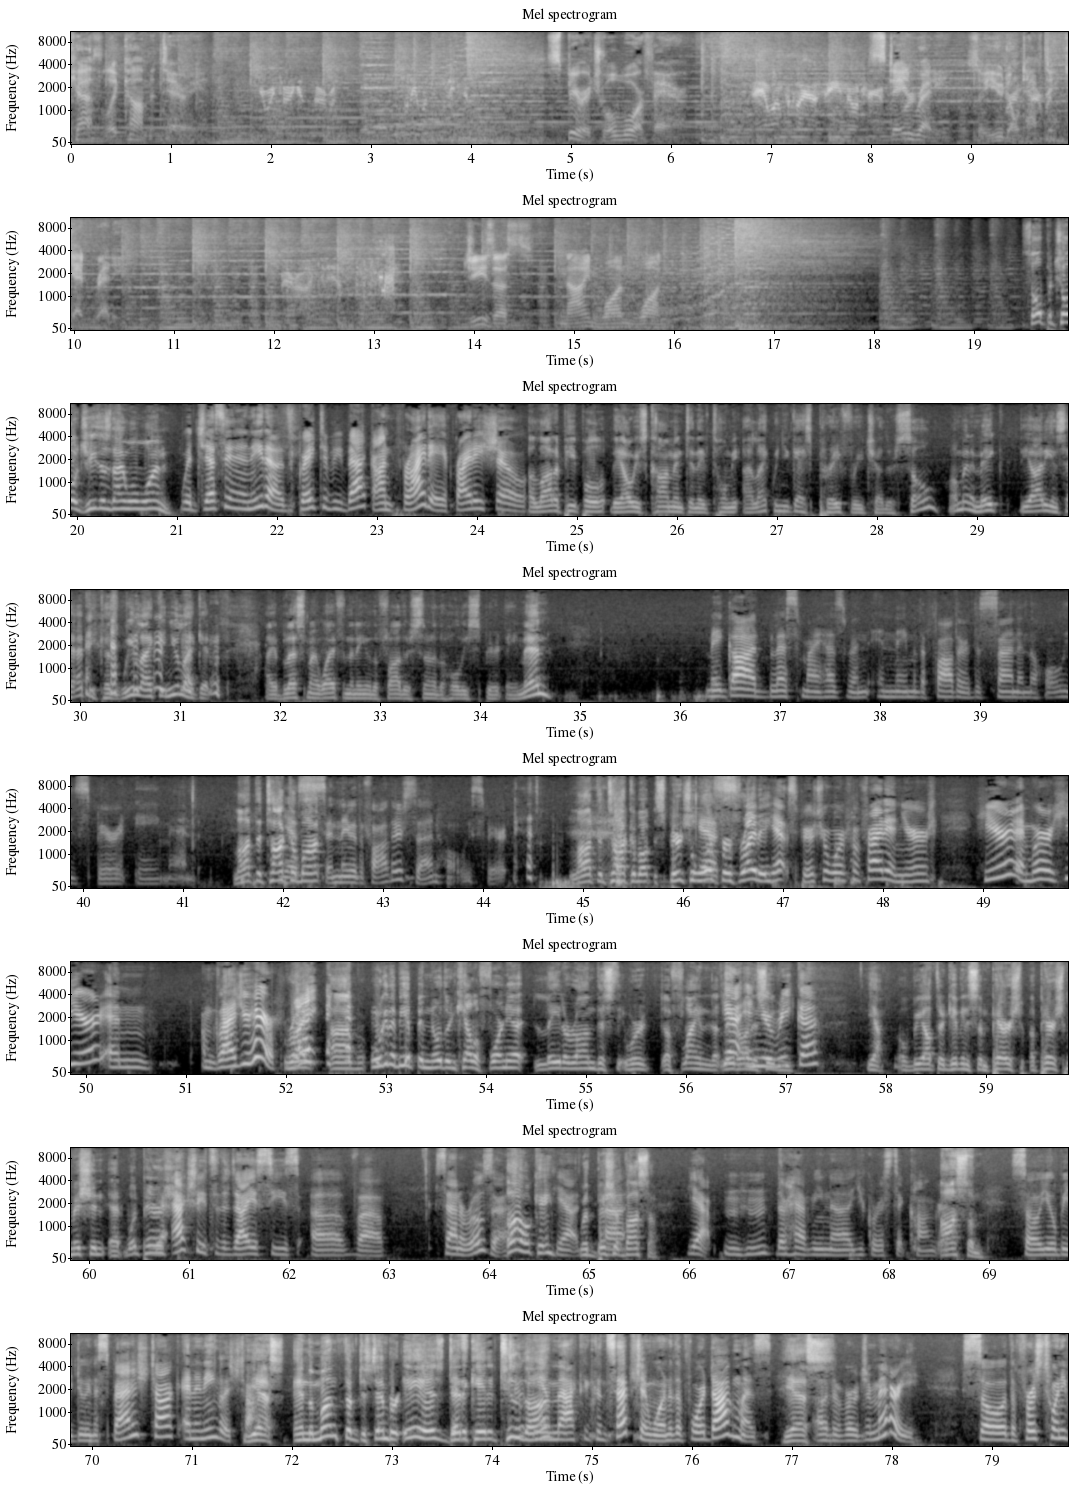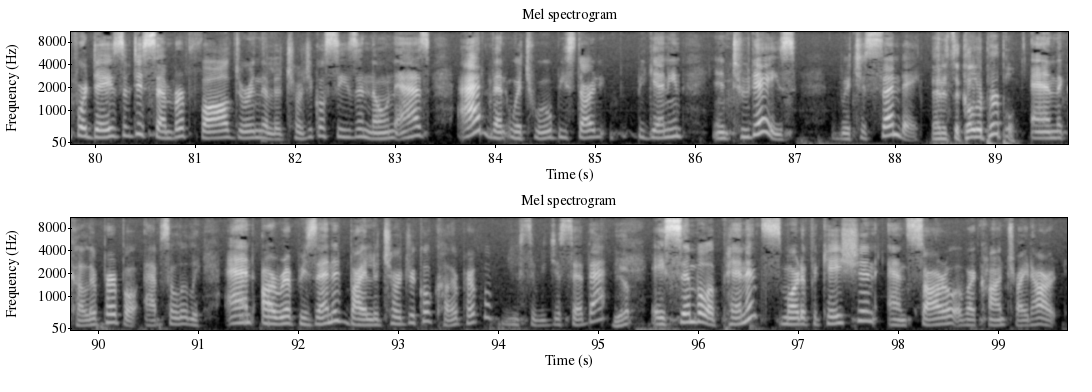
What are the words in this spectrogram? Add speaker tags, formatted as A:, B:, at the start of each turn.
A: Catholic commentary. Spiritual warfare. Stay ready so you don't have to get ready.
B: Jesus 911.
C: Soul Patrol Jesus 911.
D: with Jesse and Anita. It's great to be back on Friday, Friday show.
C: A lot of people, they always comment and they've told me, I like when you guys pray for each other. So I'm going to make the audience happy because we like it and you like it. I bless my wife in the name of the Father, Son, and the Holy Spirit. Amen.
D: May God bless my husband in the name of the Father, the Son, and the Holy Spirit. Amen.
C: lot to talk
D: yes,
C: about.
D: in the name of the Father, Son, Holy Spirit.
C: lot to talk about. The spiritual
D: Yes.
C: Warfare Friday.
D: Yeah, Spiritual Warfare Friday, and you're here, and we're here, and I'm glad you're here.
C: Right. uh, we're going to be up in Northern California later on this. We're uh, flying later
D: yeah,
C: on
D: in
C: this evening.
D: Eureka.
C: Yeah, we'll be out there giving some parish a parish mission at what
D: Yeah,
C: parish?
D: actually, it's the Diocese of uh, Santa Rosa.
C: oh, okay.
D: Yeah,
C: with Bishop
D: uh,
C: Vasa.
D: Yeah, hmm they're having a Eucharistic Congress.
C: Awesome.
D: So you'll be doing a Spanish talk and an English talk.
C: Yes, and the month of December is dedicated to, the
D: Immaculate Conception, one of the four dogmas
C: yes.
D: of the Virgin Mary. So the first 24 days of December fall during the liturgical season known as Advent, which will be starting beginning in two days, which is Sunday.
C: and it's the color purple.
D: And the color purple, absolutely. And are represented by liturgical color purple. You see, we just said that.
C: Yep.
D: A symbol of penance, mortification, and sorrow of our contrite heart.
